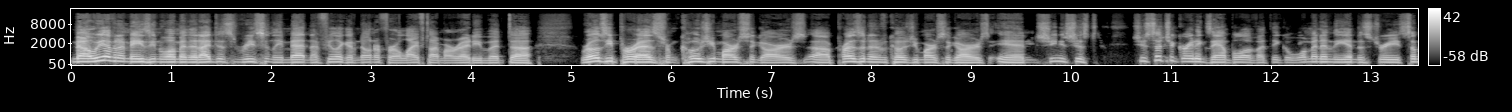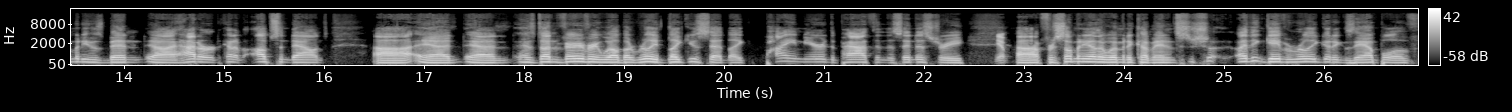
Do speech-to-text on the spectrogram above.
no, we have an amazing woman that I just recently met, and I feel like I've known her for a lifetime already. But uh, Rosie Perez from Kojimar Cigars, uh, president of Kojimar Cigars, and she's just she's such a great example of I think a woman in the industry, somebody who's been uh, had her kind of ups and downs, uh, and and has done very very well. But really, like you said, like pioneered the path in this industry. Yep. Uh, for so many other women to come in, I think gave a really good example of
